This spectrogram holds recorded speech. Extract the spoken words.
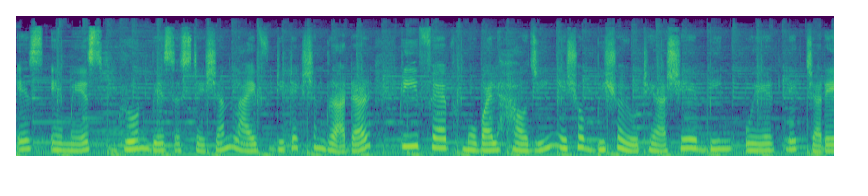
S M S drone base station live detection radar prefab mobile housing এসব বিষয় উঠে আসে বিং ওয়ের লেকচারে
